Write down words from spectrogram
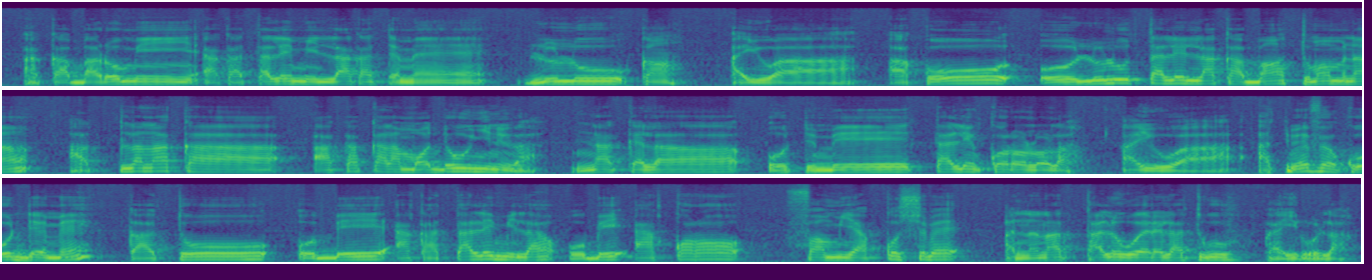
a ka baro min a ka talen min la ka tɛmɛ lulu kan ayiwa a ko o lulu talen la ka ban tuma min na a tilana ka a ka kalamɔdenw ɲininga n'a kɛla o tun be talen kɔrɔ lɔ la ayiwa a tun be fɛ k'o dɛmɛ k'a to o be a ka talen min la o be a kɔrɔ faamuya kosɛbɛ a nana talen wɛrɛ latugun ka yir'o la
